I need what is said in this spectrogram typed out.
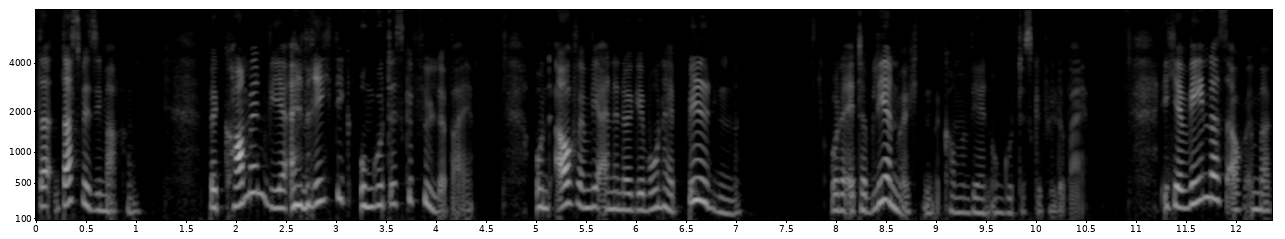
da, dass wir sie machen, bekommen wir ein richtig ungutes Gefühl dabei. Und auch wenn wir eine neue Gewohnheit bilden oder etablieren möchten, bekommen wir ein ungutes Gefühl dabei. Ich erwähne das auch immer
